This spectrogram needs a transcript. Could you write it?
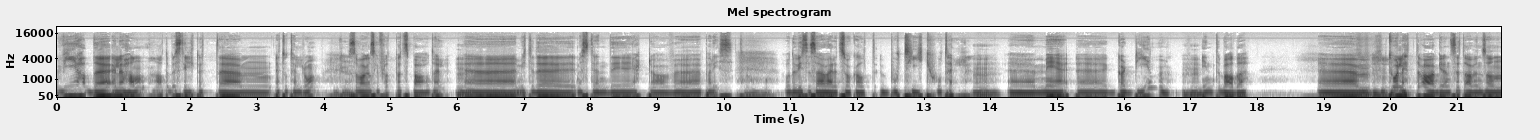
vi hadde, eller han hadde bestilt et, um, et hotellrom okay. som var ganske flott, på et spahotell. Mm. Eh, midt i det mest trendy hjertet av uh, Paris. Og det viste seg å være et såkalt boutiquehotell Mm. eh, med eh, gardin Mhm. inn til badet. Ehm, toalettet var avgrenset av en sånn,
